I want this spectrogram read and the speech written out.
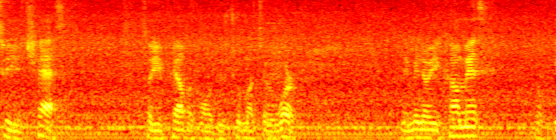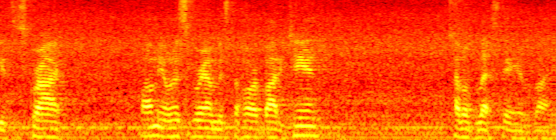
to your chest so your pelvis won't do too much of the work. Let me know your comments. Don't forget to subscribe. Follow me on Instagram, Mr. Hardbody10. Have a blessed day, everybody.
